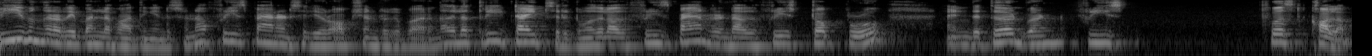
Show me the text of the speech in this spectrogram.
வீவுங்கிற ரிப்பனில் பார்த்தீங்கன்னு சொன்னால் ஃப்ரீஸ் பேன் சொல்லி ஒரு ஆப்ஷன் இருக்குது பாருங்கள் அதில் த்ரீ டைப்ஸ் இருக்குது முதலாவது ஃப்ரீஸ் பேன் ரெண்டாவது freeze top row and the third one freeze first column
